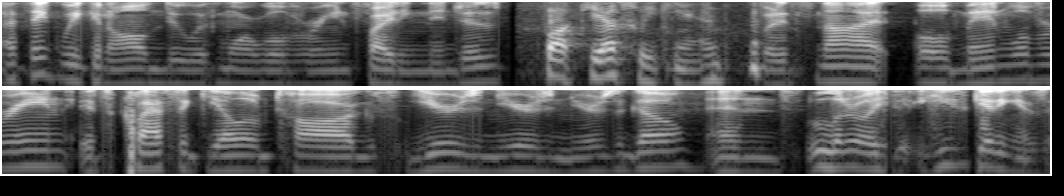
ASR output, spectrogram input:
I think we can all do with more Wolverine fighting ninjas. Fuck yes, we can. but it's not old man Wolverine. It's classic yellow togs years and years and years ago. And literally, he's getting his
